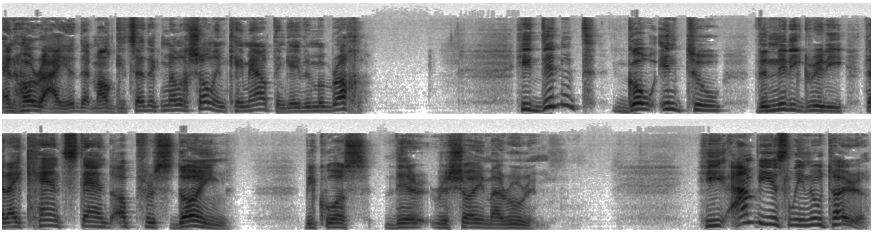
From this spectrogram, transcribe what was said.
And Horaya, that Malkitzedek Melech Sholem came out and gave him a bracha. He didn't go into the nitty gritty that I can't stand up for Sdoim because they're Rishoim Arurim. He obviously knew Torah.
